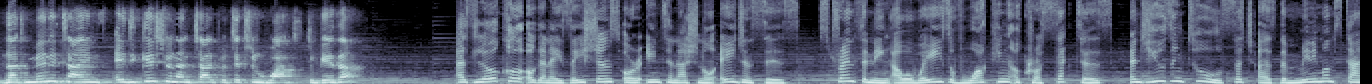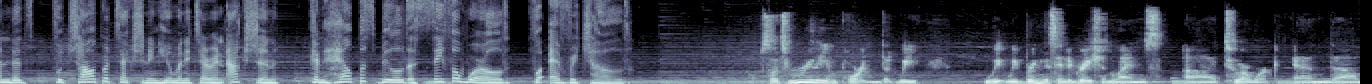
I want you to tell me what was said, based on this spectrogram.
that many times education and child protection work together. As local organizations or international agencies, strengthening our ways of working across sectors and using tools such as the minimum standards for child protection in humanitarian action can help us build a safer world for every child. So it's really important that we we, we bring this integration lens uh, to our work and um,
